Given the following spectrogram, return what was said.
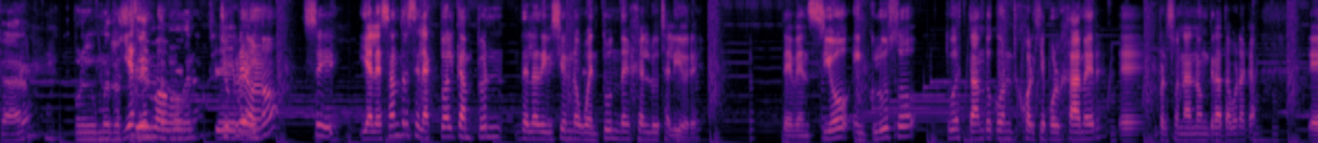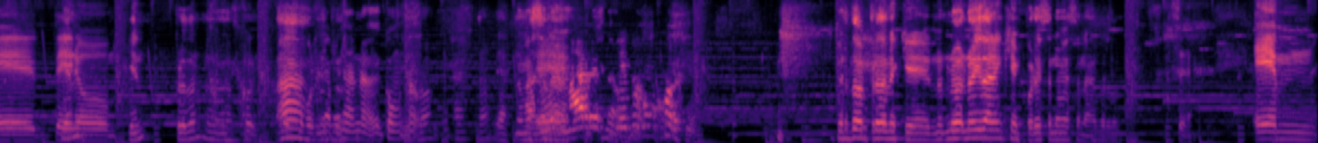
Claro, por un metro Yo creo, ¿no? Sí. Y Alessandro es el actual campeón de la división no en Gen Lucha Libre. Te venció, incluso tú estando con Jorge Paul Hammer, eh, persona no grata por acá. Eh, pero. ¿Quién? Perdón. No. Jorge, ah, Paul Hammer. No, no, ¿cómo? no, no, no, no me hace nada. Más respeto con Jorge. Perdón, perdón, es que no, no, no iba en quién, por eso no me hace nada, perdón. Sí. Eh,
